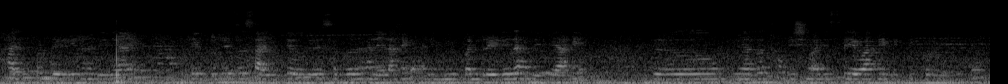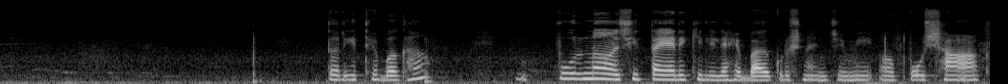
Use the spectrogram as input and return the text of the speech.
थाली पण रेडी झालेली आहे. इथे पूजेचं साहित्य वगैरे सगळं झालेलं आहे आणि मी पण रेडी झालेली आहे. तर मी आता थोडीशी माझी सेवा आहे मी ती करून तर इथे बघा पूर्ण अशी तयारी केलेली आहे बाळकृष्णांची. मी पोशाख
